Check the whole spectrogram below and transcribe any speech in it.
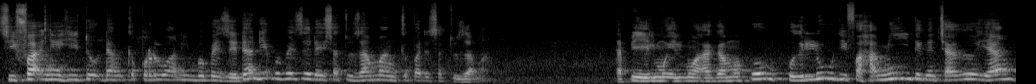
Sifatnya hidup dan keperluan ni berbeza. Dan dia berbeza dari satu zaman kepada satu zaman. Tapi ilmu-ilmu agama pun perlu difahami dengan cara yang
